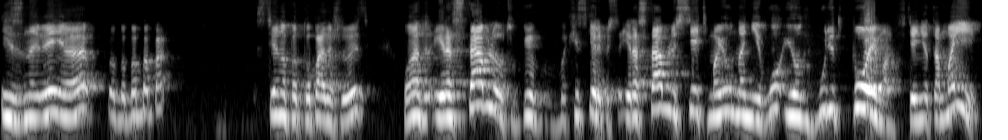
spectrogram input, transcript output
изновения, стену подкупают, что есть, он, и расставлю, в Хискеле пишется, и расставлю сеть мою на него, и он будет пойман в тени там мои.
